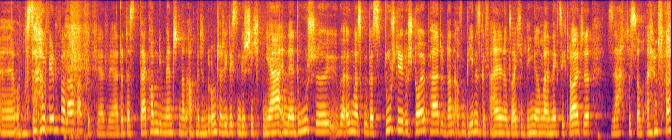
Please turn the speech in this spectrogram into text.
Äh, und muss dann auf jeden Fall auch abgeklärt werden. Und das, da kommen die Menschen dann auch mit den unterschiedlichsten Geschichten. Ja, in der Dusche über irgendwas, übers Duschgel gestolpert und dann auf den Penis gefallen und solche Dinge. Und man denkt sich, Leute, sagt es doch einfach.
